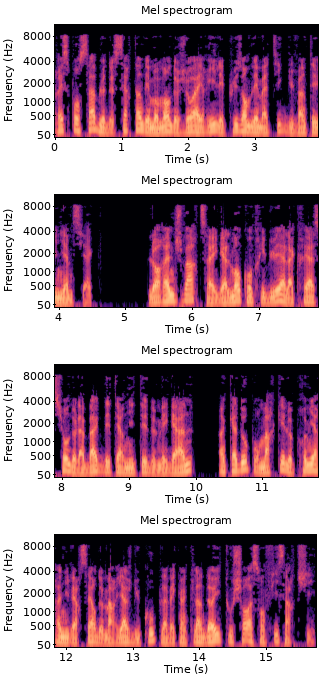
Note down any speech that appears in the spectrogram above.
responsable de certains des moments de joaillerie les plus emblématiques du XXIe siècle. Lauren Schwartz a également contribué à la création de la bague d'éternité de Meghan, un cadeau pour marquer le premier anniversaire de mariage du couple avec un clin d'œil touchant à son fils Archie.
